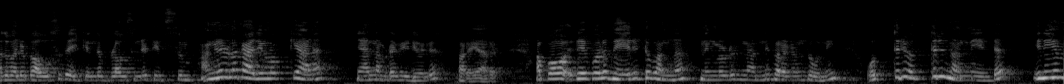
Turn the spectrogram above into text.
അതുപോലെ ബ്ലൗസ് തയ്ക്കുന്നതും ബ്ലൗസിന്റെ ടിപ്സും അങ്ങനെയുള്ള കാര്യങ്ങളൊക്കെയാണ് ഞാൻ നമ്മുടെ വീഡിയോയിൽ പറയാറ്. അപ്പോൾ ഇതേപോലെ നേരിട്ട് വന്ന് നിങ്ങളോട് നന്ദി പറയണമെന്ന് തോന്നി. ഒത്തിരി ഒത്തിരി നന്ദിയുണ്ട്. ഇനിയും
